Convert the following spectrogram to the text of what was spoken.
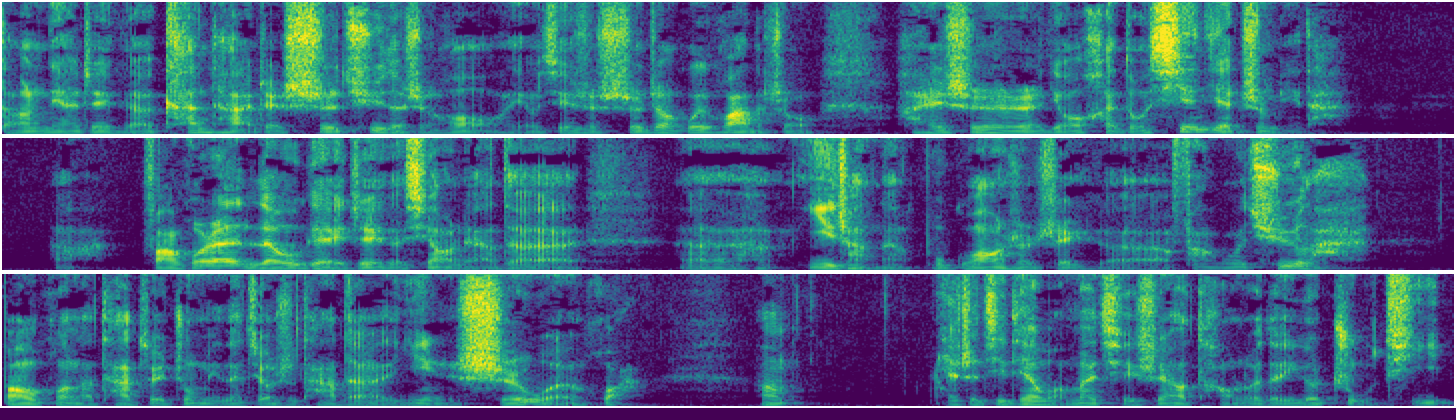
当年这个勘探这市区的时候，尤其是市政规划的时候，还是有很多先见之明的，啊，法国人留给这个孝良的，呃，遗产呢，不光是这个法国区啦，包括呢，它最著名的就是它的饮食文化，嗯，也是今天我们其实要讨论的一个主题。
